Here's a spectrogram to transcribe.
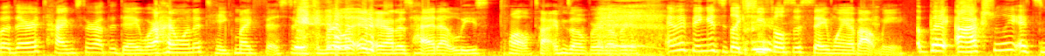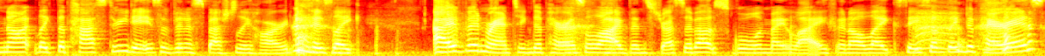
But there are times throughout the day where I want to take my fist and drill it in Anna's head at least 12 times over and over again. And the thing is, like, she feels the same way about me. But actually, it's not like the past three days have been especially hard because, like, I've been ranting to Paris a lot. I've been stressed about school and my life, and I'll like say something to Paris,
